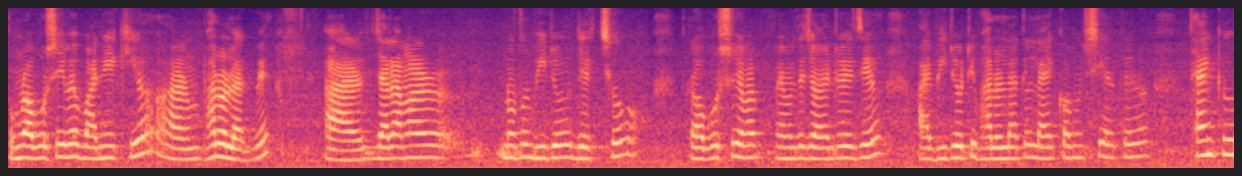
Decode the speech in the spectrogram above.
তোমরা অবশ্যই এবার বানিয়ে খেও আর ভালো লাগবে। আর যারা আমার নতুন ভিডিও দেখছ, তারা অবশ্যই আমার ফ্যামিলিতে জয়েন্ট হয়ে যেও। আর ভিডিওটি ভালো লাগলে লাইক কমেন্ট শেয়ার করো। Thank you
